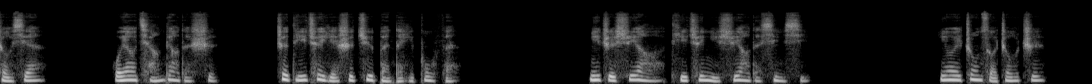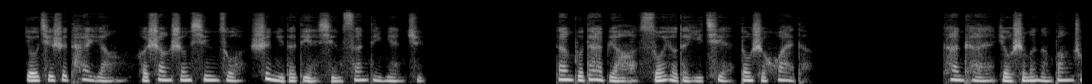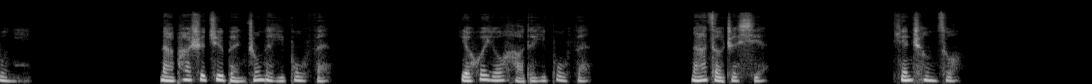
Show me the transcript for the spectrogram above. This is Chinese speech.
首先，我要强调的是，这的确也是剧本的一部分。你只需要提取你需要的信息，因为众所周知，尤其是太阳和上升星座是你的典型三 D 面具，但不代表所有的一切都是坏的。看看有什么能帮助你，哪怕是剧本中的一部分，也会有好的一部分。拿走这些。天秤座，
